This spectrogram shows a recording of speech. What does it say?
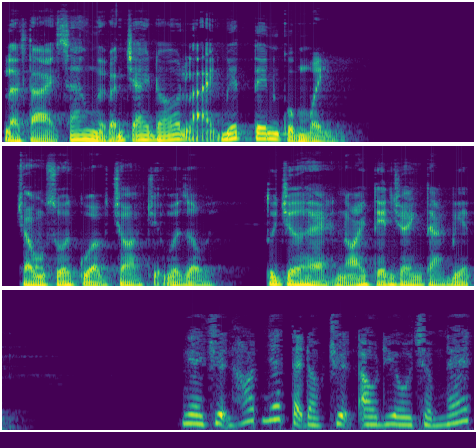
Là tại sao người con trai đó lại biết tên của mình? Trong suốt cuộc trò chuyện vừa rồi, Tôi chưa hề nói tên cho anh ta biết. Nghe chuyện hot nhất tại đọc audio.net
